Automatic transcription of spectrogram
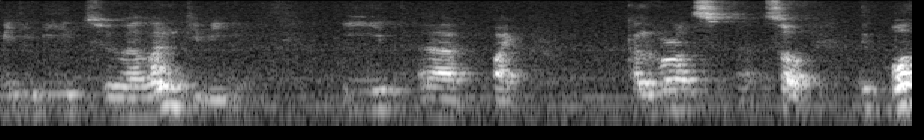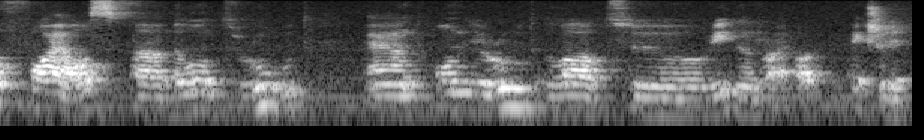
BDB to LMDB, it uh, converts. So both files uh, belong to root, and only root allowed to read and write. Or actually,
